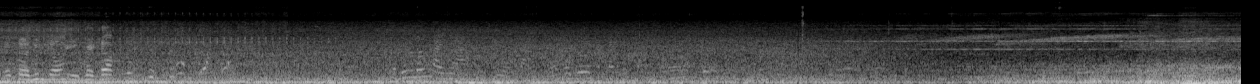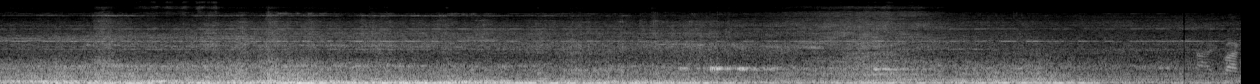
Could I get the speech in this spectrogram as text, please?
ได้เจอลูกน้องอีกไหมครับ แต่เรื่องรายงานของตัวค่ะแล้วก็เรื่องให้ ใช่บ้าน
